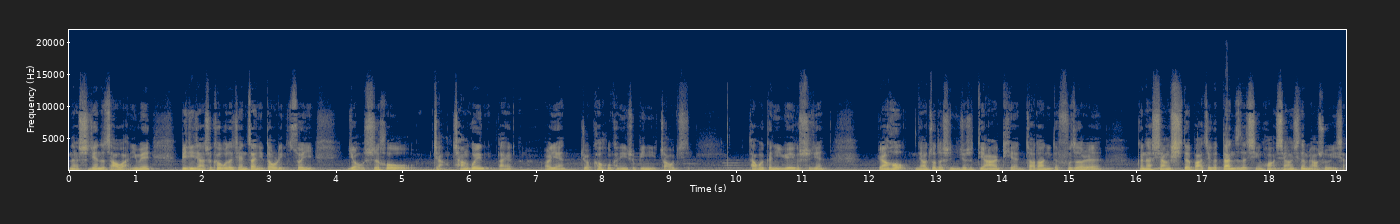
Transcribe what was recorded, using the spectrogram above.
那时间的早晚，因为毕竟讲是客户的钱在你兜里，所以有时候。讲常规来而言，就客户肯定是比你着急，他会跟你约一个时间，然后你要做的事情就是第二天找到你的负责人，跟他详细的把这个单子的情况详细的描述一下，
